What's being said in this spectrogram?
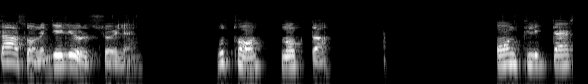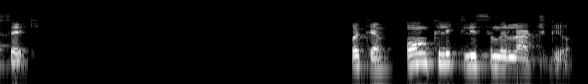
Daha sonra geliyoruz şöyle. Buton nokta on click dersek bakın on click listener'lar çıkıyor.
